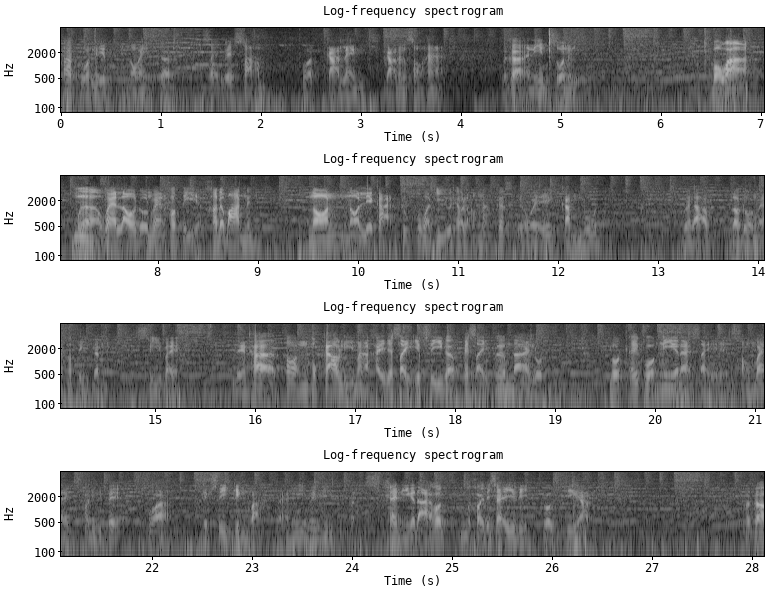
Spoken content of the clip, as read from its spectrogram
ถ้าตัวเลสน้อยก็ใส่ไว้สามเพราะว่าการดแรงดีการดทั้งสองห้าแล้วก็อันนี้ตัวหนึ่งบอกว่าเมื่อแวนเราโดนแวนเขาตีอะเขาจะบ้านหนึ่งนอนนอนเรียกการดทุกตัวที่อยู่แถวหลังนะก็คือเอาไว้กันบูทเวลาเราโดนแวนเขาตีกันสี่ใบ หรือถ้าตอน 69 รีมาใครจะใส่ FC ก็ไปใส่เพิ่มได้ลดลดไอ้พวกนี้ก็ได้ใส่2ใบพอดีเป๊ะเพราะว่า FC เก่งกว่า แต่อันนี้ไม่มีแค่นี้ก็ได้เพราะไม่ค่อยได้ใช้อยู่ดีพวกจีการแล้วก็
